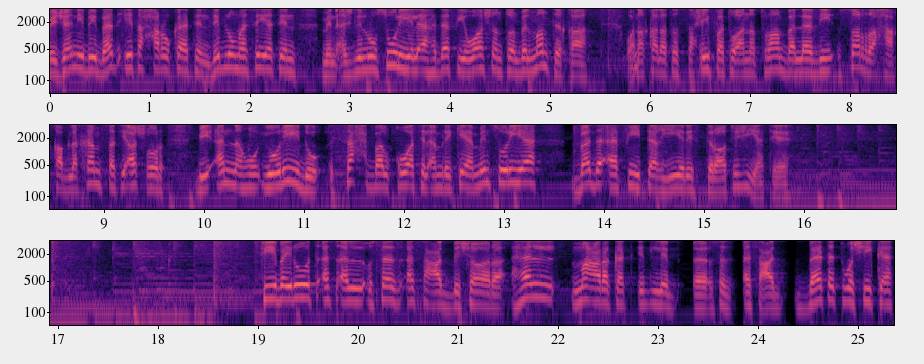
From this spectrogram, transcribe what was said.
بجانب بدء تحركات دبلوماسية من أجل الوصول إلى أهداف واشنطن بالمنطقة. ونقلت الصحيفة أن ترامب الذي صرح قبل خمسة أشهر بأنه يريد سحب القوات الأمريكية من سوريا بدأ في تغيير استراتيجيته. في بيروت أسأل الأستاذ أسعد بشارة هل معركة إدلب آه، أستاذ أسعد باتت وشيكة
